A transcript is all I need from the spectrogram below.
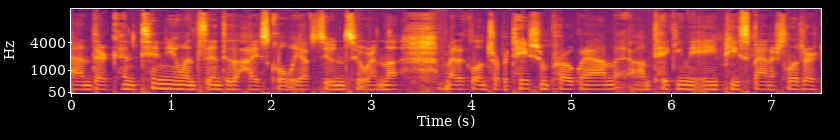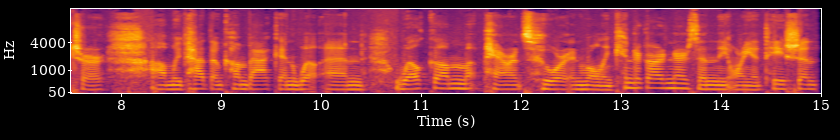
and their continuance into the high school. We have students who are in the medical interpretation program, um, taking the AP Spanish literature. Um, we've had them come back and wel- and welcome parents who are enrolling kindergartners in the orientation,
